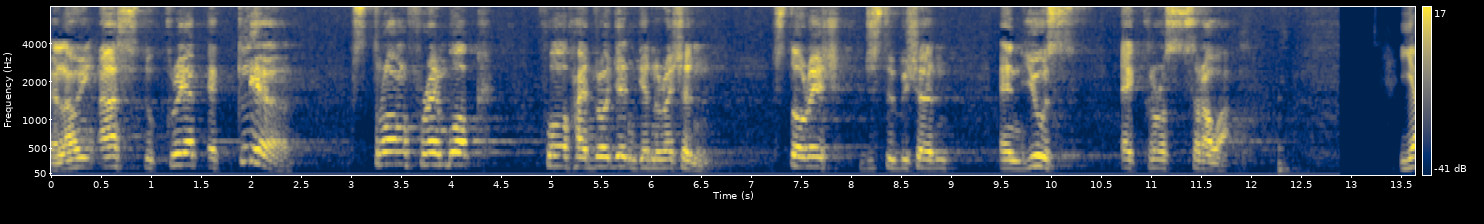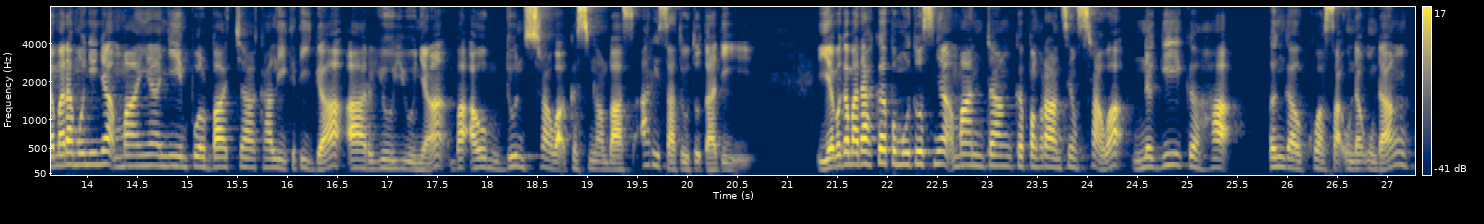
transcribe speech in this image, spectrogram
allowing us to create a clear, strong framework for hydrogen generation, storage, distribution, and use across Sarawak. Ia marah munyinya Maya nyimpul baca kali ketiga RUU-nya Ba'aum Dun Sarawak ke-19 hari satu itu tadi. Ia mengamarah ke pemutusnya mandang ke pengeransian Sarawak negi ke hak enggau kuasa undang-undang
